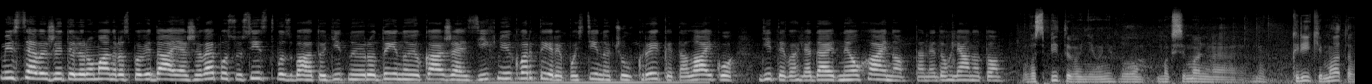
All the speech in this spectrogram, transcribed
Місцевий житель Роман розповідає, живе по сусідству з багатодітною родиною. Каже, з їхньої квартири постійно чув крики та лайку. Діти виглядають неохайно та недоглянуто. воспитывание у них было максимально, ну, крики матов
